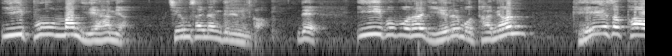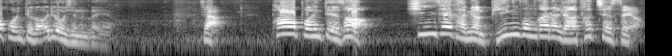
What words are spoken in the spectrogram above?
이 부분만 이해하면 지금 설명드리는 거. 근데 이 부분을 이해를 못하면 계속 파워포인트가 어려워지는 거예요. 자, 파워포인트에서 흰색 하면 빈 공간을 내가 터치했어요.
